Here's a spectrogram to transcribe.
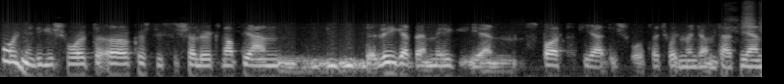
Úgy mindig is volt a köztisztviselők napján, régebben még ilyen Spartakiád is volt, hogy hogy mondjam, tehát ilyen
